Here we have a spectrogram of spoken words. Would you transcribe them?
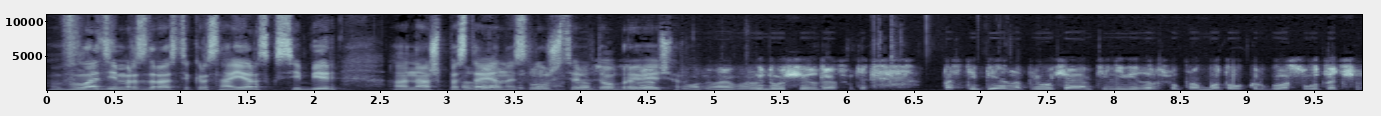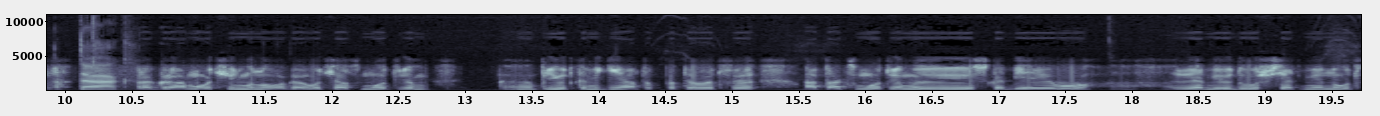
Владимир, здравствуйте, Красноярск, Сибирь, а наш постоянный слушатель. Добрый вечер. Ведущий, здравствуйте. Постепенно приучаем телевизор, чтобы работал круглосуточно. Так. Программ очень много. Вот сейчас смотрим э, приют комедиантов по ТВЦ. А так смотрим и Скобееву, я имею в виду 60 минут,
